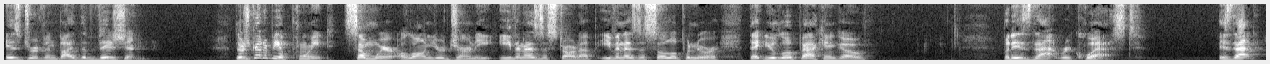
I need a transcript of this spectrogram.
is driven by the vision. There's got to be a point somewhere along your journey, even as a startup, even as a solopreneur, that you look back and go, but is that request, is that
